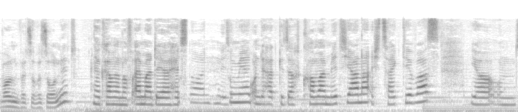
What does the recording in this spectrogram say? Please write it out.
wollen wir sowieso nicht. Da kam dann auf einmal der Hester zu mir und er hat gesagt, komm mal mit, Jana, ich zeig dir was. Ja, und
